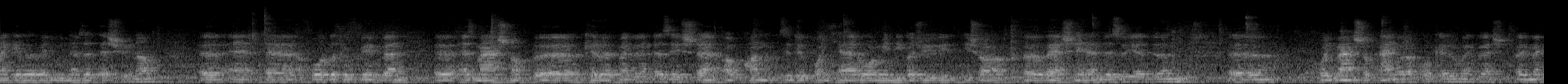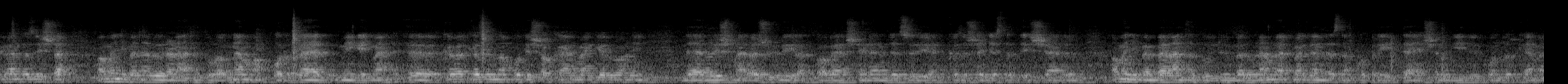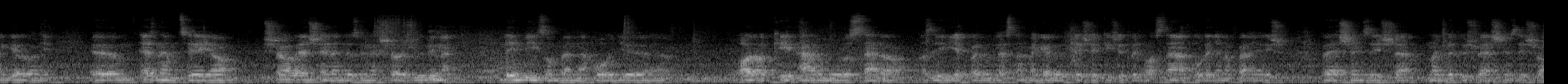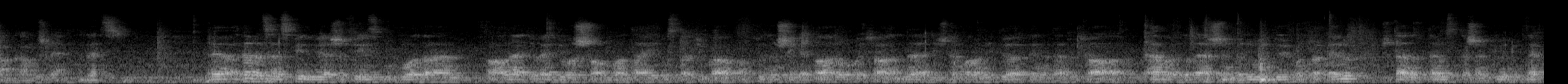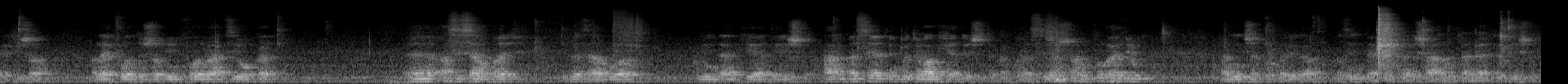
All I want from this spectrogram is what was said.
megjelölve egy úgynevezett esőnap e, e, a forgatókönyvben, ez másnap került megrendezésre, annak az időpontjáról mindig a zsűri és a verseny rendezője dönt, hogy mások hány órakor kerül meg, megrendezésre. Amennyiben előre láthatólag nem, akkor lehet még egy következő napot is akár megjelölni, de erről is már a zsűri, illetve a verseny rendezője közös egyeztetéssel elő. Amennyiben belátható időn belül nem lehet megrendezni, akkor pedig teljesen új időpontot kell megjelölni. Ez nem célja se a versenyrendezőnek, se a zsűrinek, de én bízom benne, hogy arra két-három óroszára az égiek velünk lesznek meg előtte, és egy kicsit, hogy használható legyen a pálya is versenyzésre, nagybetűs versenyzésre alkalmas lesz. A Debrecen Speedway és a Facebook oldalán a lehető leggyorsabban tájékoztatjuk a, a közönséget arról, hogyha ne legyen valami történet, tehát hogyha elmarad a verseny, vagy új időpontra kerül, és utána természetesen küldjük nektek is a, a legfontosabb információkat. Azt hiszem, hogy igazából minden kérdést átbeszéltünk, hogyha van kérdésetek, akkor ezt szívesen fogadjuk, ha nincs, akkor pedig az interneten is állunk rendelkezésetekre.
